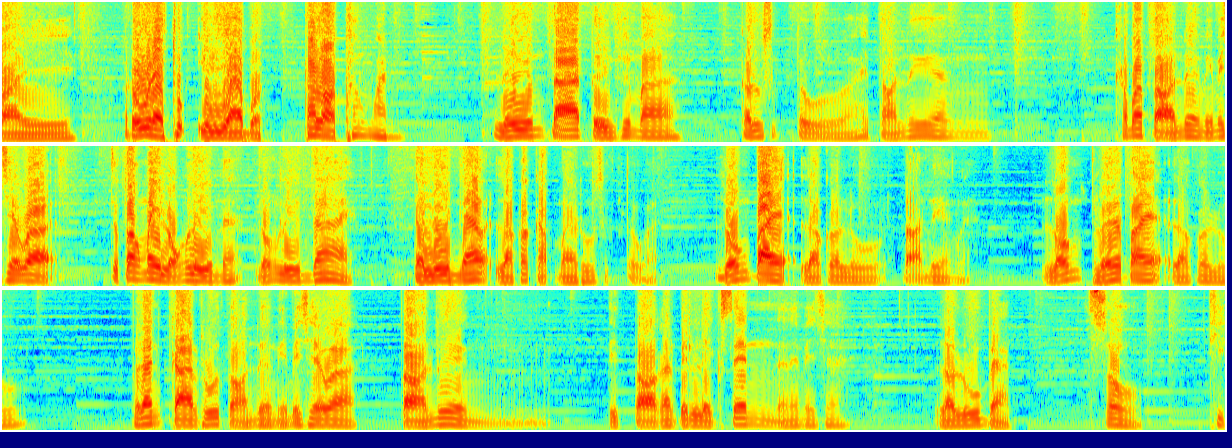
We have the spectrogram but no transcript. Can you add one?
บ่อยๆ รู้ในทุกอิริยาบถตลอดทั้งวัน ลืมตาตื่นขึ้นมา ก็รู้สึกตัวให้ต่อเนื่องคำว่าต่อเนื่องนี่ไม่ใช่ว่าจะต้องไม่หลงลืมนะหลงลืมได้ แต่ลืมแล้วเราก็กลับมารู้สึกตัว หลงไปเราก็รู้ต่อเนื่องแหละหลงเผลอไปเราก็รู้ เพราะฉะนั้นการรู้ต่อเนื่องนี่ไม่ใช่ว่าต่อเนื่องติดต่อกันเป็นเหล็กเส้นนะไม่ใช่ เรารู้แบบโซ่ที่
